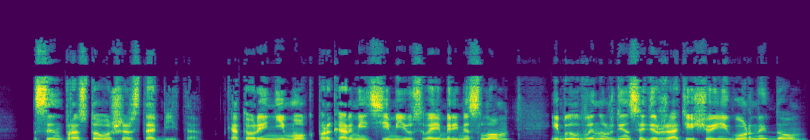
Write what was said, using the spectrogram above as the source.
— сын простого шерстобита, который не мог прокормить семью своим ремеслом и был вынужден содержать еще и горный дом.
